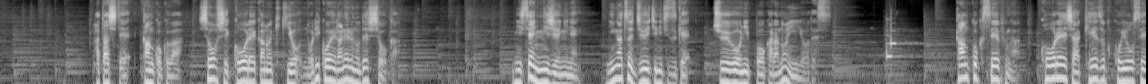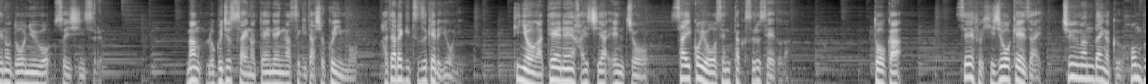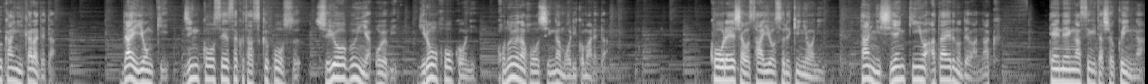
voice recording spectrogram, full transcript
果たして韓国は少子高齢化の危機を乗り越えられるのでしょうか？2022年2月11日付中央日報からの引用です。韓国政府が高齢者継続雇用制の導入を推進する。満60歳の定年が過ぎた職員も働き続けるように、企業が定年廃止や延長、再雇用を選択する制度だ。10日、政府非常経済中湾大学本部会議から出た第4期人口政策タスクフォース主要分野及び議論方向にこのような方針が盛り込まれた。高齢者を採用する企業に単に支援金を与えるのではなく、定年が過ぎた職員が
